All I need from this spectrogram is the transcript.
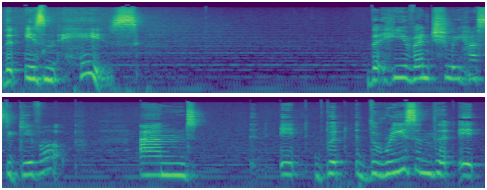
that isn't his that he eventually has to give up. And it but the reason that it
